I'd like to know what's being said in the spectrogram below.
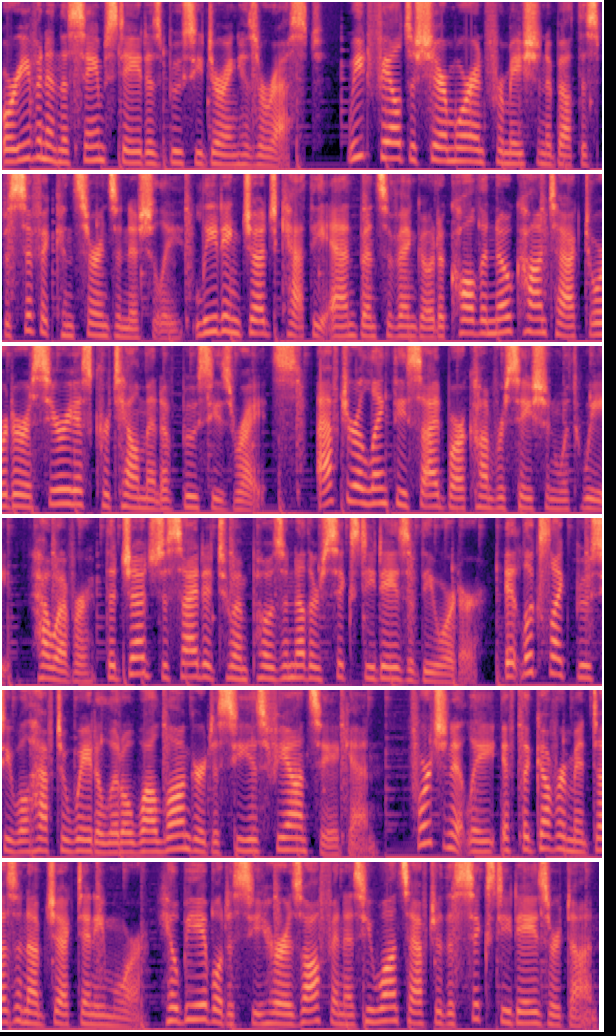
or even in the same state as Boosie during his arrest. Wheat failed to share more information about the specific concerns initially, leading Judge Cathy Ann Bencivengo to call the no-contact order a serious curtailment of Boosie's rights. After a lengthy sidebar conversation with Wheat, however, the judge decided to impose another 60 days of the order. It looks like Boosie will have to wait a little while longer to see his fiancée again. Fortunately, if the government doesn't object anymore, he'll be able to see her as often as he wants after the 60 days are done.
